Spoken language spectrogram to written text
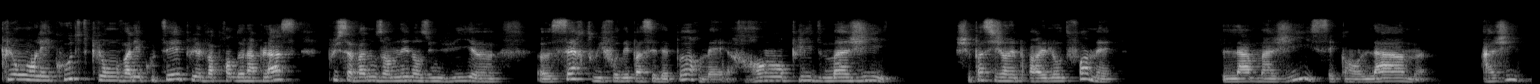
plus on l'écoute, plus on va l'écouter, plus elle va prendre de la place, plus ça va nous emmener dans une vie, euh, euh, certes, où il faut dépasser des peurs, mais remplie de magie. Je ne sais pas si j'en ai parlé l'autre fois, mais la magie, c'est quand l'âme agit.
